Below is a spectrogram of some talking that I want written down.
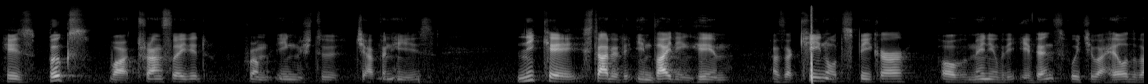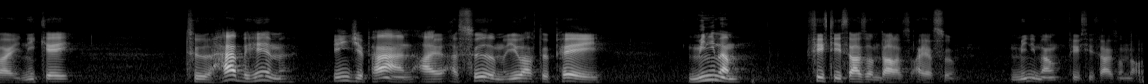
His books were translated from English to Japanese. Nikkei started inviting him as a keynote speaker of many of the events which were held by Nikkei. To have him in Japan, I assume you have to pay minimum $50,000, I assume. Minimum $50,000.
